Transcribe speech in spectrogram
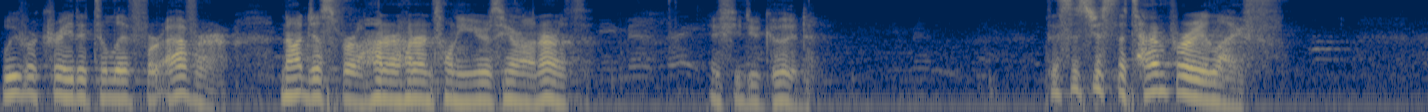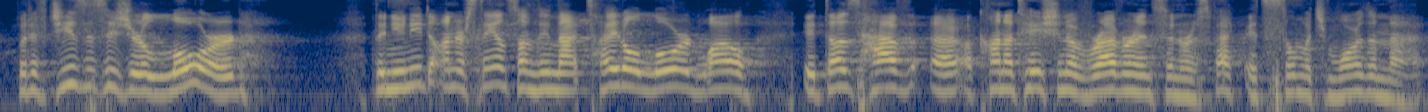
We were created to live forever not just for 100, 120 years here on earth, if you do good. This is just the temporary life. But if Jesus is your Lord, then you need to understand something. That title, Lord, while it does have a, a, connotation of reverence and respect, it's so much more than that.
